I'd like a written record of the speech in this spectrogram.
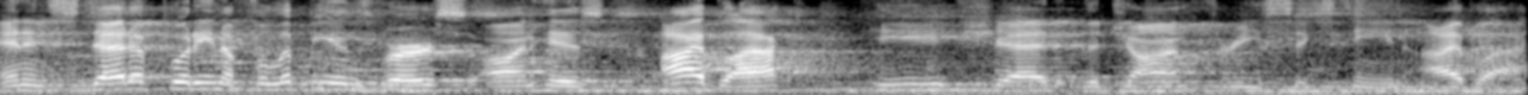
and instead of putting a Philippians verse on his eye black, he shed the John 3:16 eye black.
